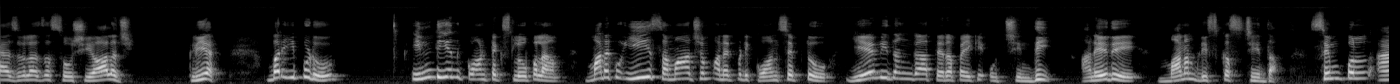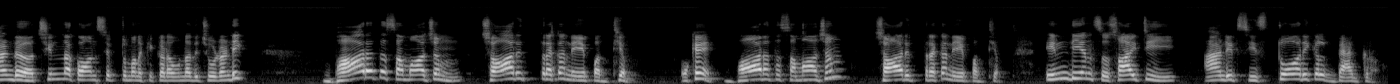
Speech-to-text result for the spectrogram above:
as well as the sociology. Clear? మరి ఇప్పుడు ఇండియన్ కాంటెక్స్ లోపల మనకు ఈ సమాజం అనేటువంటి కాన్సెప్టు ఏ విధంగా తెరపైకి వచ్చింది అనేది మనం డిస్కస్ చేద్దాం. సింపుల్ అండ్ చిన్న కాన్సెప్ట్ మనకి ఇక్కడ ఉన్నది చూడండి. భారత సమాజం చారిత్రక నేపథ్యం. ఓకే? భారత సమాజం చారిత్రక నేపథ్యం. Indian society and its historical background.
